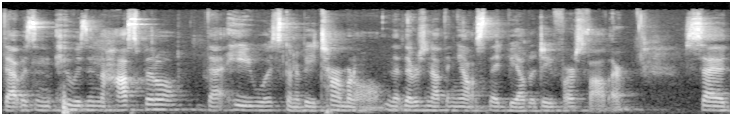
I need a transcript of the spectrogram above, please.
that was in, who was in the hospital, that he was going to be terminal, and that there was nothing else they'd be able to do for his father. So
